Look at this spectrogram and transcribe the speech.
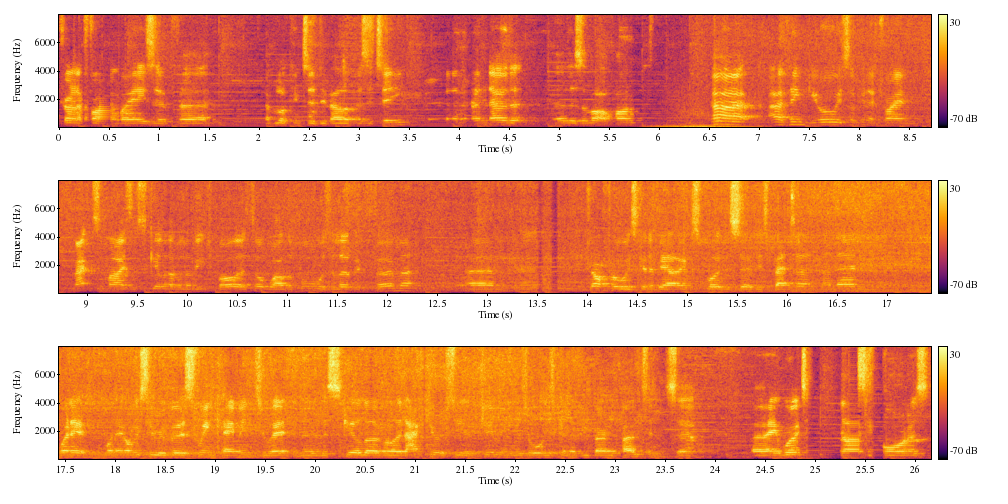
trying to find ways of, uh, of looking to develop as a team and, and know that uh, there's a lot of hard. Uh, I think you're always looking to try and maximise the skill level of each ball. I thought while the ball was a little bit firmer, um, Jofra was going to be able to exploit the surface better. And then when it when it obviously reverse swing came into it, the, the skill level and accuracy of Jimmy was always going to be very potent. So uh, it worked nicely for us.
